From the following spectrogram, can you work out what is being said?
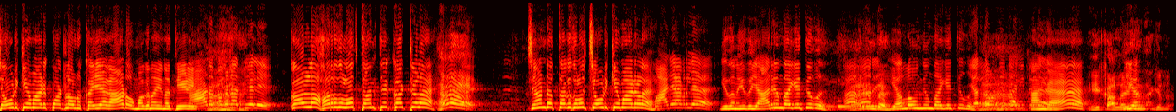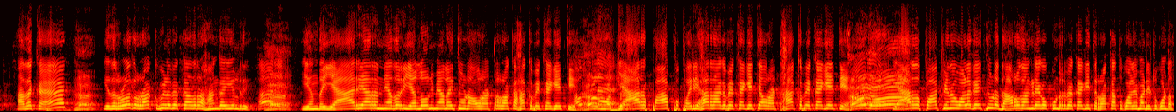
ಚೌಡಿಕೆ ಮಾಡಿ ಕೊಟ್ಲ ಅವನ ಕೈಯಾಗ ಆಡೋ ಮಗನ ಏನಂತ ಹೇಳಿ. ಆಡ ಮಗನ ಅಂತ ಹೇಳಿ. ಕಳ್ಳ ಹರಿದ್ಲು ತಂತಿ ಕಟ್ಟಿಳ. ಹಾ. ಚಂಡ ತೆಗೆದಳು ಚೌಡಿಕೆ ಮಾಡ್ಯಾಳ. ಮಾಡ್ಯಾಡ್ಲೆ ಇದನ್ನ ಇದು ಯಾರಿಂದ ಆಗೈತಿ ಇದು? ಯಾರಿಂದ? ಎಲ್ಲ ಒಂದಿಂದ ಆಗೈತಿ ಇದು. ಹಂಗ? ಈ ಕಾಲ ಏ- ಏನಾಗಿಲ್ಲ ಅದಕ್ಕ. ಇದ್ರೊಳಗ ರೊಕ್ಕ ಬೀಳ್ಬೇಕಾದ್ರ ಹಂಗ ಇಲ್ರಿ. ಇಂದ ಯಾರ್ಯಾರ ನೆದರ್ ಎಲ್ಲೋನ್ ಮ್ಯಾಲ ಐತಿ ನೋಡಿ ಅವ್ರ ಅಟ್ಟ ರೊಕ್ಕ ಹಾಕಬೇಕಾಗೈತಿ. ಯಾರ ಪಾಪ ಪರಿಹಾರ ಆಗ್ಬೇಕಾಗೈತಿ ಅವ್ರ ಅಟ್ಟ ಹಾಕಬೇಕಾಗೈತಿ. ಯಾರದ ಯಾರ ಪಾಪಿನ ಒಳಗೈತಿ ನೋಡಿ ದಾರದ ಅಂಗಡಿಯಾಗ ಕುಂಡಿರ್ಬೇಕಾಗೈತಿ ರೊಕ್ಕ ತಗೊಳೆ ಮಾಡಿ ಇಟ್ಕೊಂಡು.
